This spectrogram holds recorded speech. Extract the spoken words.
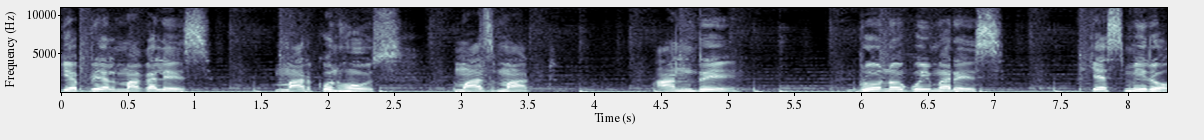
Gabriel Magalhaes, Marquinhos হোস মাজমাট Andre, Bruno Guimaraes Casemiro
